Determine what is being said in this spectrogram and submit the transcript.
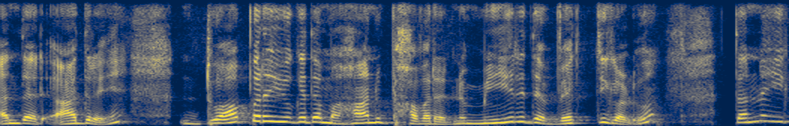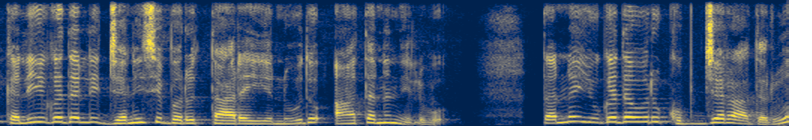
ಅಂದರೆ, ಆದರೆ ದ್ವಾಪರ ಯುಗದ ಮಹಾನುಭಾವರನ್ನು ಮೀರಿದ ವ್ಯಕ್ತಿಗಳು ತನ್ನ ಈ ಕಲಿಯುಗದಲ್ಲಿ ಜನಿಸಿ ಬರುತ್ತಾರೆ ಎನ್ನುವುದು ಆತನ ನಿಲುವು. ತನ್ನ ಯುಗದವರು ಕುಬ್ಜರಾದರೂ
